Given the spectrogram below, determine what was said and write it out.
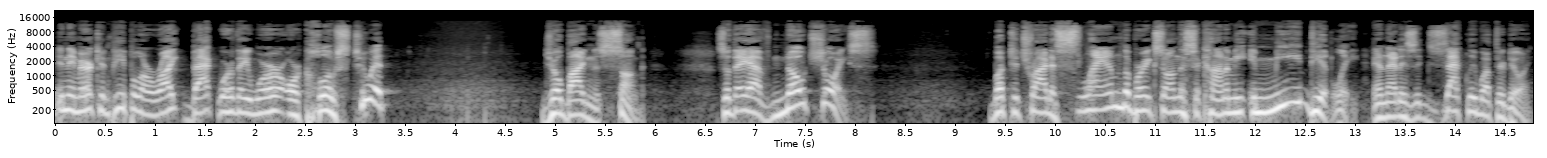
and the American people are right back where they were or close to it, Joe Biden is sunk. So they have no choice but to try to slam the brakes on this economy immediately. And that is exactly what they're doing.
